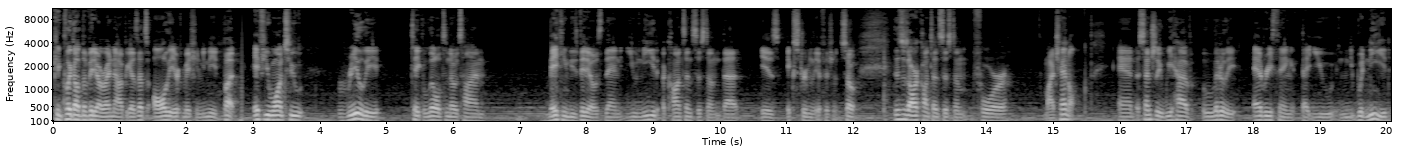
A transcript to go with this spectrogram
can click out the video right now because that's all the information you need. But if you want to really take little to no time making these videos, then you need a content system that is extremely efficient. So this is our content system for my channel. And essentially we have literally everything that you would need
